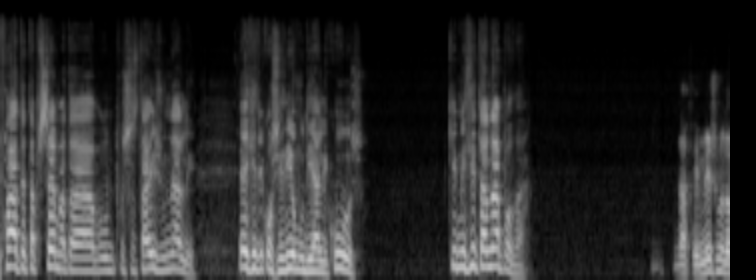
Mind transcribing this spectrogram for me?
Φάτε τα ψέματα που, που σας ταΐζουν άλλοι. Έχετε 22 μουντιαλικούς. Κοιμηθείτε ανάποδα. Να θυμίσουμε το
